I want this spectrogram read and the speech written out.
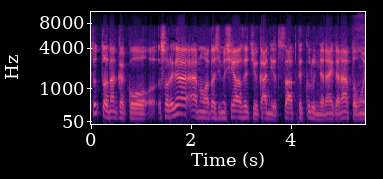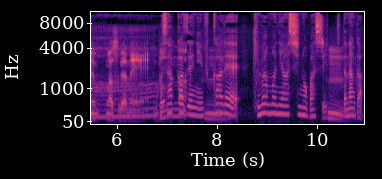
ちょっとなんかこう、それがあの私の幸せっていう感じが伝わってくるんじゃないかなと思いーますがね。朝風に吹かれ、気ままに足伸ばしうんなんか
